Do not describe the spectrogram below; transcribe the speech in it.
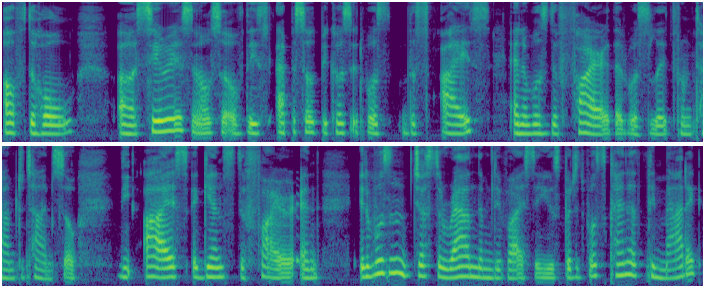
of the whole uh, series and also of this episode because it was this ice and it was the fire that was lit from time to time. So the ice against the fire, and it wasn't just a random device they used, but it was kind of thematic.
